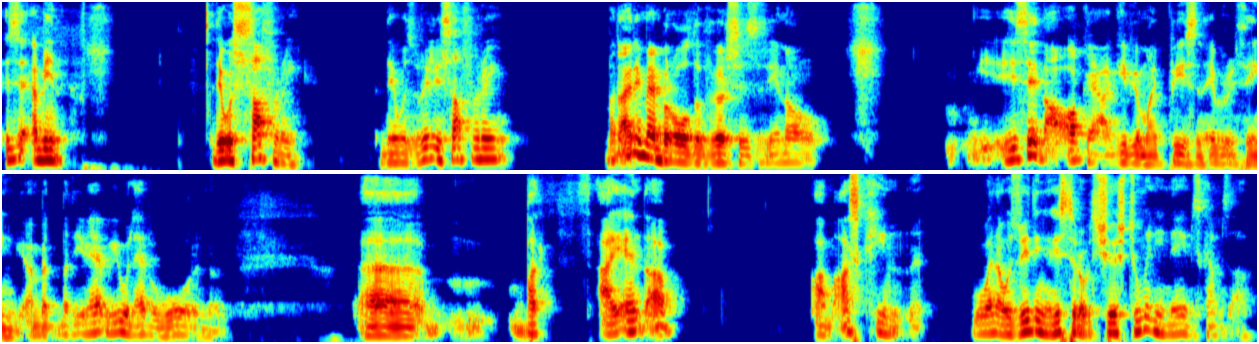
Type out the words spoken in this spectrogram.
Is it? I mean, there was suffering. There was really suffering. But I remember all the verses. You know, he said, "Oh, "Okay, I give you my peace and everything, uh, but but you have you will have a war." And uh, but I end up I'm asking when I was reading the history of the church, too many names comes up,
